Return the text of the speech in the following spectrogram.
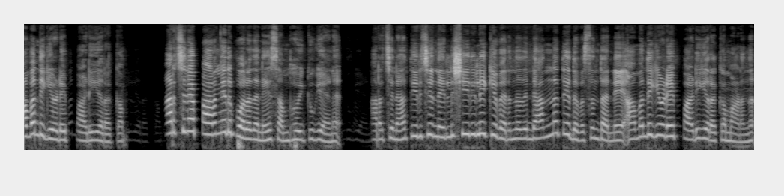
അവന്തികയുടെ പടിയിറക്കം അർച്ചന പറഞ്ഞതുപോലെ തന്നെ സംഭവിക്കുകയാണ്. അർച്ചന തിരിച്ച് നെല്ലിശ്ശേരിയിലേക്ക് വരുന്നതിന്റെ അന്നത്തെ ദിവസം തന്നെ അവന്തികയുടെ പടിയിറക്കമാണെന്ന്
